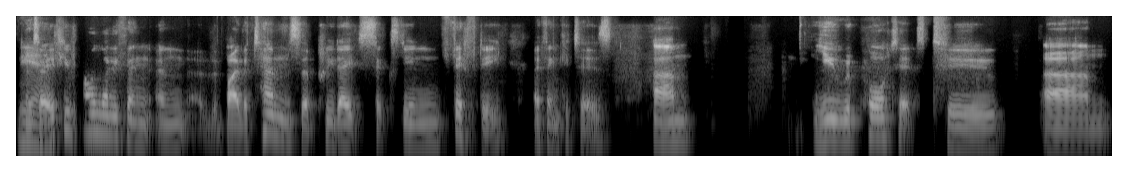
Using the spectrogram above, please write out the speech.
yeah. And so if you find anything and by the Thames that predates 1650, I think it is, um, you report it to, um,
